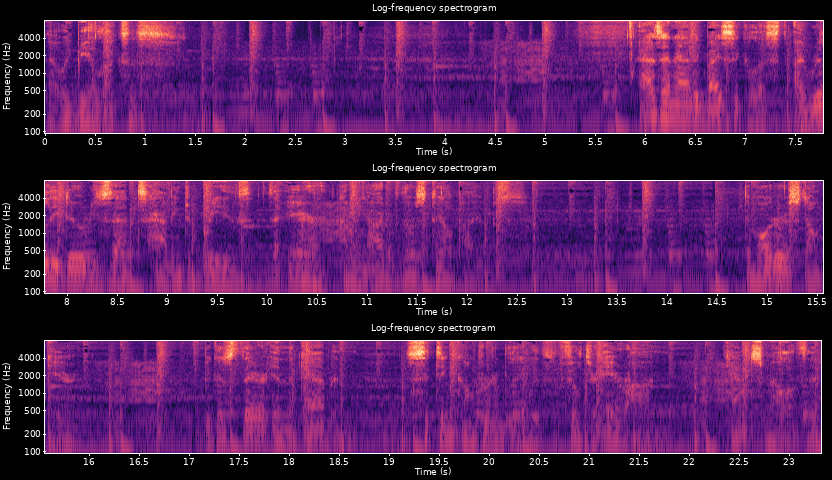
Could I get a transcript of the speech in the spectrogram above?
That would be a Lexus. As an avid bicyclist, I really do resent having to breathe the air coming out of those tailpipes. Motorists don't care because they're in the cabin sitting comfortably with the filtered air on, can't smell a thing.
